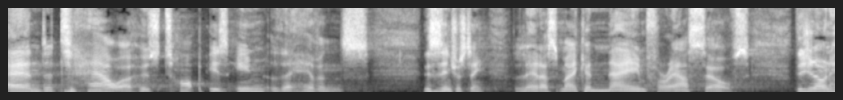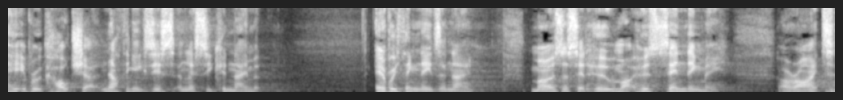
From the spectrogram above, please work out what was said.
and a tower whose top is in the heavens. This is interesting. Let us make a name for ourselves. Did you know in Hebrew culture, nothing exists unless you can name it? Everything needs a name. Moses said, Who am I, Who's sending me? All right.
